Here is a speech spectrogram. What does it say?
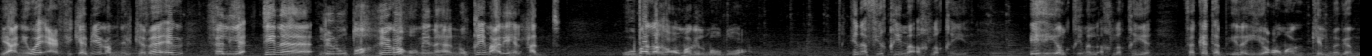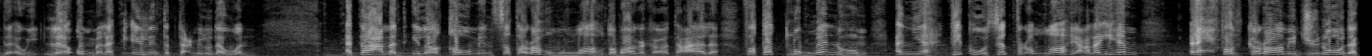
يعني وقع في كبيرة من الكبائر فليأتنا لنطهره منها. نقيم عليه الحد. وبلغ عمر الموضوع. هنا في قيمة أخلاقية. إيه هي القيمة الأخلاقية؟ فكتب إليه عمر كلمة جامدة قوي. لا أم لك. إيه اللي أنت بتعمله دون؟ أتعمد إلى قوم سترهم الله تبارك وتعالى فتطلب منهم أن يهتكوا ستر الله عليهم؟ احفظ كرامة جنودك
